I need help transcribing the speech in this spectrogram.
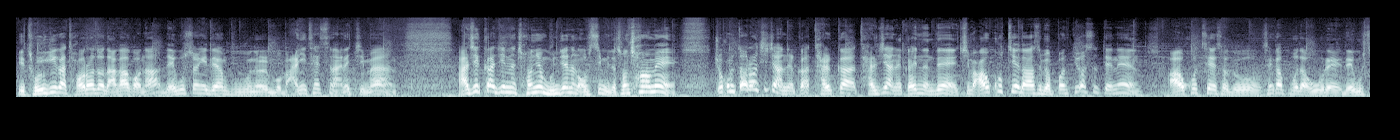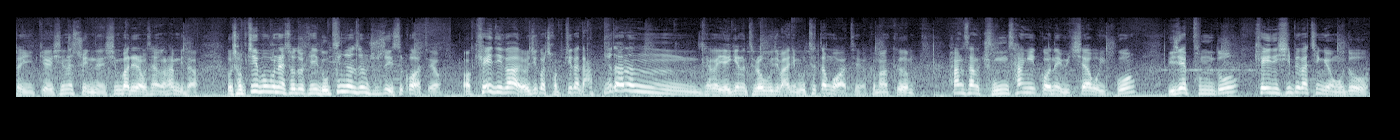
이 돌기가 덜어져 나가거나 내구성에 대한 부분을 뭐 많이 테스트는 안 했지만 아직까지는 전혀 문제는 없습니다. 전 처음에 조금 떨어지지 않을까, 달까, 달지 않을까 했는데 지금 아웃코트에 나와서 몇 번 뛰었을 때는 아웃코트에서도 생각보다 오래 내구성 있게 신을 수 있는 신발이라고 생각을 합니다. 그 접지 부분에서도 굉장히 높은 점수를 줄수 있을 것 같아요. 어, KD가 여지껏 접지가 나쁘다는 제가 얘기는 들어보지 많이 못했던 것 같아요. 그만큼 항상 중상위권에 위치하고 있고 이 제품도 KD12 같은 경우도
